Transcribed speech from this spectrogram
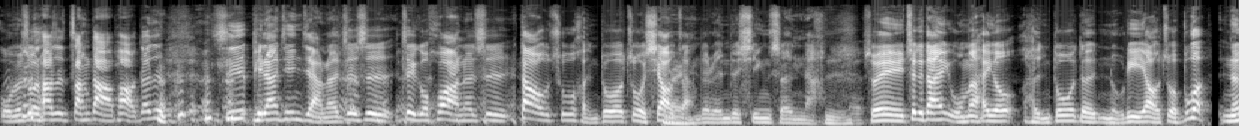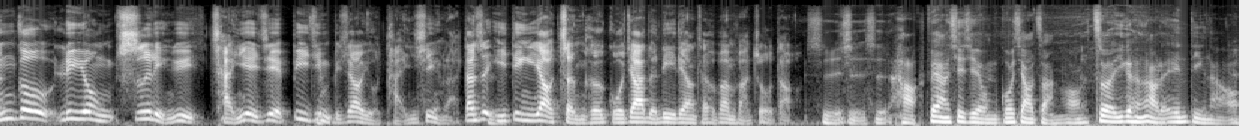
我们说他是张大炮，但是其实平良金讲了，就是这个话呢，是道出很多做校长的人的心声呐。所以这个当然我们还有很多的努力要做。不过能够利用私领域产业界，毕竟比较有弹性了。但是一定要整合国家的力量，才有办法做到。是是是，好，非常谢谢我们郭校长哦，做了一个很好的 ending 了哦。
